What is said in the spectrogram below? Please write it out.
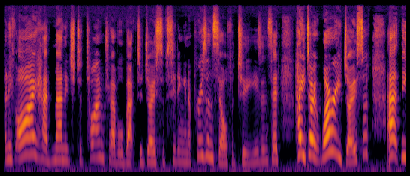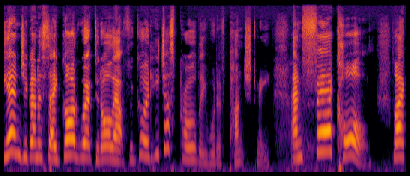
And if I had managed to time travel back to Joseph sitting in a prison cell for two years and said, Hey, don't worry, Joseph, at the end you're going to say God worked it all out for good, he just probably would have punched me. And fair call. Like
